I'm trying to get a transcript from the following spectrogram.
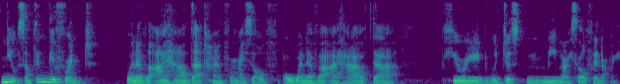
new, something different whenever I have that time for myself or whenever I have that period with just me, myself, and I.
